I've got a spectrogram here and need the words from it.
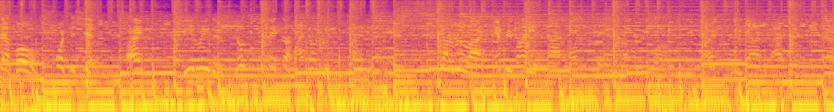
I should have that bowl. Sportsmanship. Alright? Be a leader. Build your teammates up. I know you're competitive in here. You gotta realize everybody is not on the same level you are. Alright? You got athletes that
